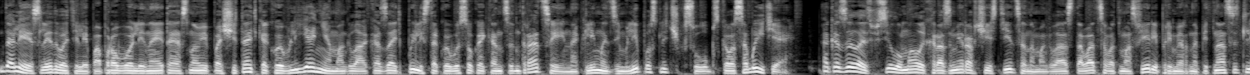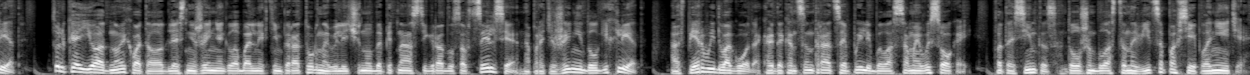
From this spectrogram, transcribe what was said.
Далее исследователи попробовали на этой основе посчитать, какое влияние могла оказать пыль с такой высокой концентрацией на климат Земли после Чиксулубского события. Оказалось, в силу малых размеров частиц она могла оставаться в атмосфере примерно 15 лет. Только ее одной хватало для снижения глобальных температур на величину до 15 градусов Цельсия на протяжении долгих лет. А в первые два года, когда концентрация пыли была самой высокой, фотосинтез должен был остановиться по всей планете.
